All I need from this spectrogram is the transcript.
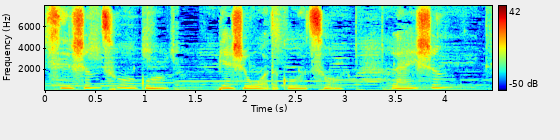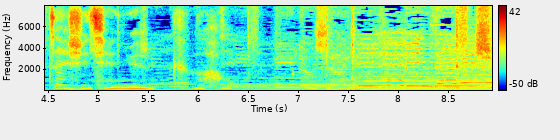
此生错过，便是我的过错，来生再续前缘，可好？笔留下云淡去，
